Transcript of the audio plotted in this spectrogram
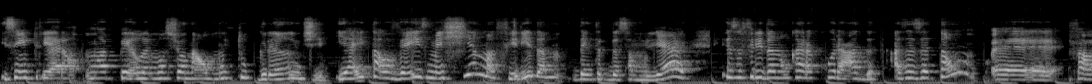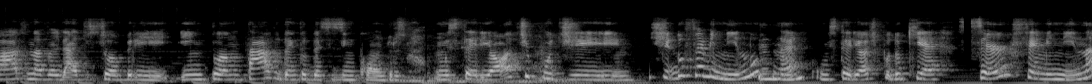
E sempre era um apelo emocional muito grande. E aí talvez mexia numa ferida dentro dessa mulher e essa ferida nunca era curada. Às vezes é tão é, falado, na verdade, sobre e implantado dentro desses encontros um estereótipo de, de- do feminino, Uhum. né? Um estereótipo do que é ser feminina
